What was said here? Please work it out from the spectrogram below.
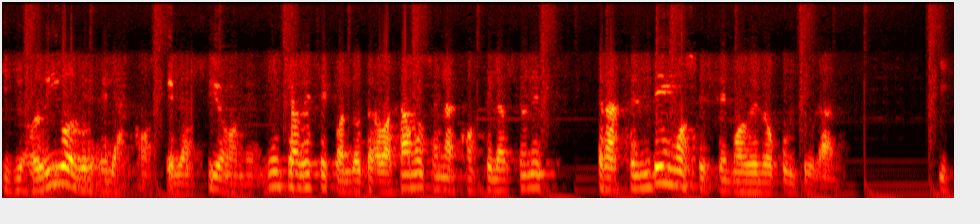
y lo digo desde las constelaciones, muchas veces cuando trabajamos en las constelaciones trascendemos ese modelo cultural y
